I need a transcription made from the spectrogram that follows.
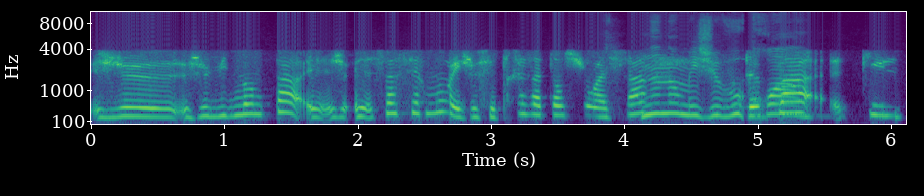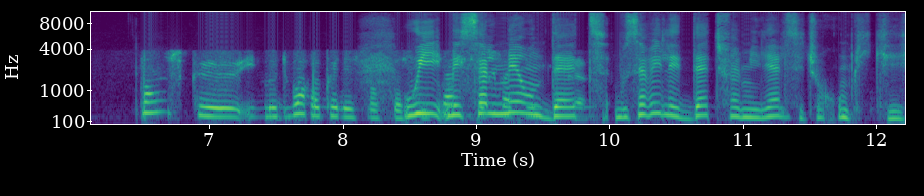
je, je lui demande pas, je- sincèrement, et je fais très attention à ça, Non, non, mais je vous crois. pas qu'il pense qu'il me doit reconnaissance. Oui, mais ça le met en dette. Vous savez, les dettes familiales, c'est toujours compliqué.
